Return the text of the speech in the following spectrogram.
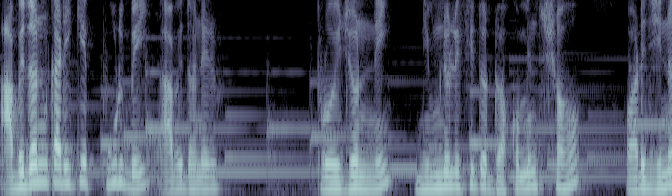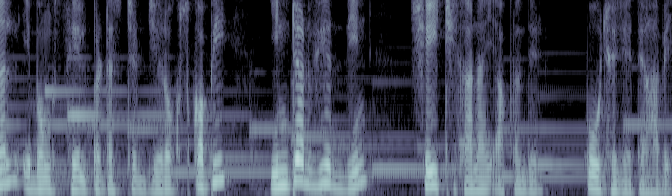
আবেদনকারীকে পূর্বেই আবেদনের প্রয়োজন নেই। নিম্নলিখিত ডকুমেন্টস সহ অরিজিনাল এবং সেলফ অ্যাটাস্টেড জেরক্স কপি, ইন্টারভিউয়ের দিন সেই ঠিকানায় আপনাদের পৌঁছে যেতে হবে।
